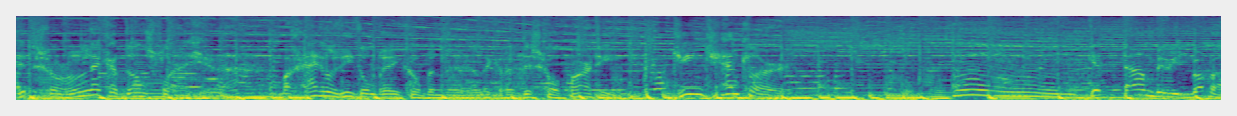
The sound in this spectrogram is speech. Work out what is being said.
dit is zo'n lekker dansplaatje. Ah, mag eigenlijk niet ontbreken op een eh, lekkere disco party. Gene Chandler. Get down, baby baba.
